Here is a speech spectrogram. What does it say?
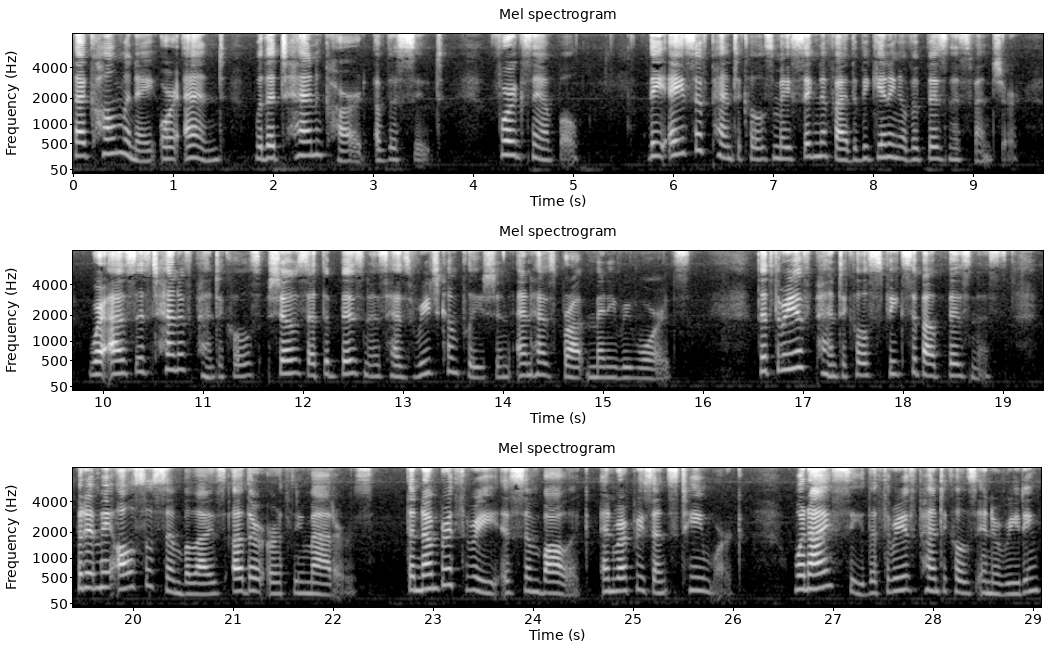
that culminate or end with a 10 card of the suit. For example, the Ace of Pentacles may signify the beginning of a business venture, whereas the Ten of Pentacles shows that the business has reached completion and has brought many rewards. The Three of Pentacles speaks about business, but it may also symbolize other earthly matters. The number three is symbolic and represents teamwork. When I see the Three of Pentacles in a reading,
